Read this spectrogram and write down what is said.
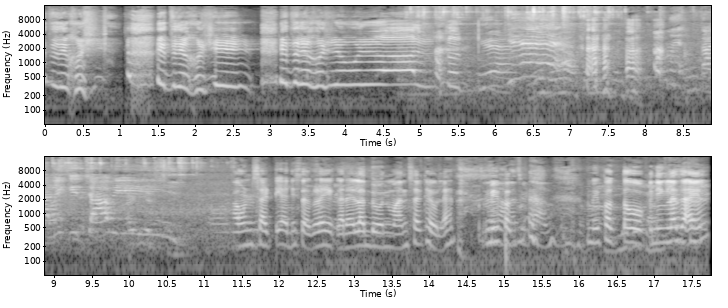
इतनी खुशी इतनी खुशी इतनी खुशी मुझे आज. तक अकाउंट साठी आणि सगळं हे करायला दोन माणसं ठेवल्यात. मी फक्त मी फक्त ओपनिंगला जाईल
